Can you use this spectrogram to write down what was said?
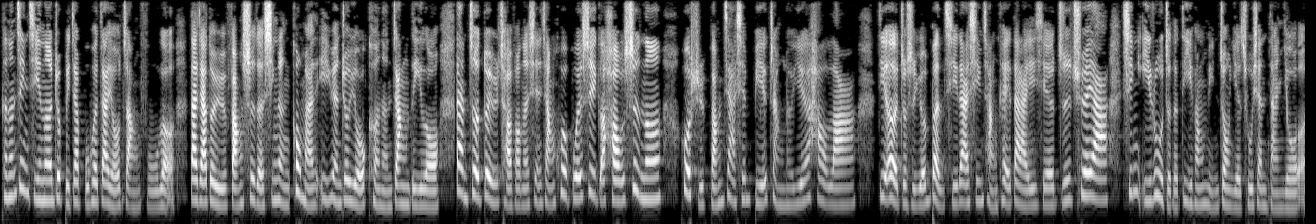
可能近期呢就比较不会再有涨幅了。大家对于房市的新人、购买的意愿就有可能降低喽。但这对于炒房的现象会不会是一个好事呢？或许房价先别涨了也好啦。第二就是原本期待新厂可以带来一些职缺呀，新移入者的地方民众也出现担忧了。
